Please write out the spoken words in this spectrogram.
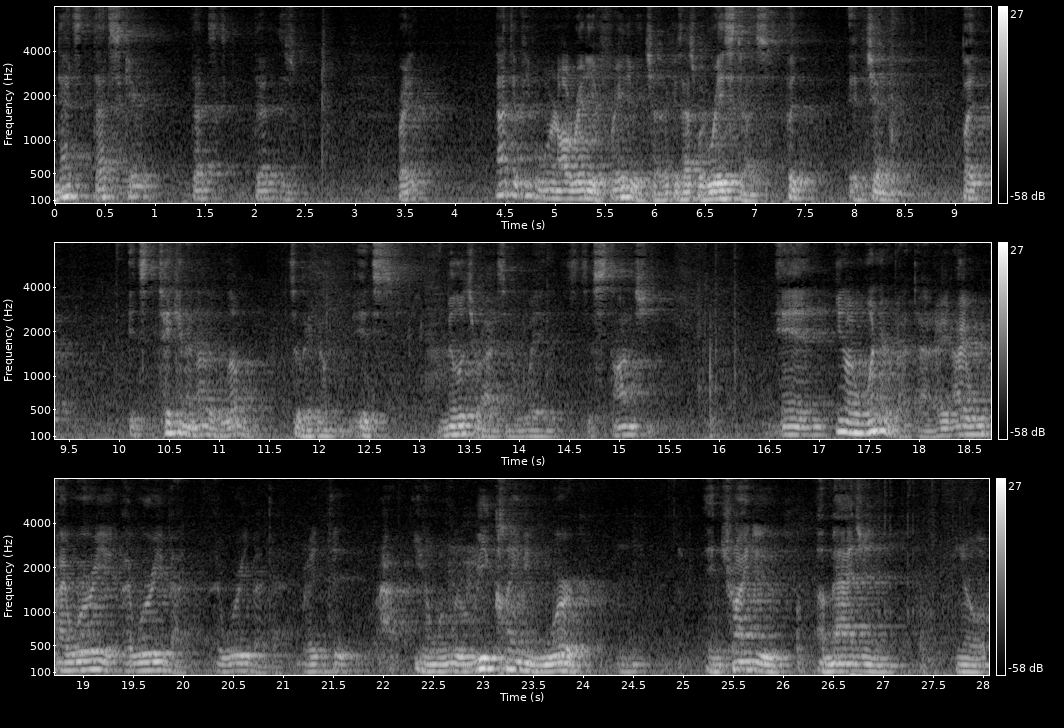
And that's, that's scary. That's, that is, right? Not that people weren't already afraid of each other, because that's what race does, but in general. But it's taken another level. So they go, it's militarized in a way that's astonishing. And you know, I wonder about that. I, I, I worry. I worry about. I worry about that. Right. That, you know, when we're reclaiming work mm-hmm. and trying to imagine, you know,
